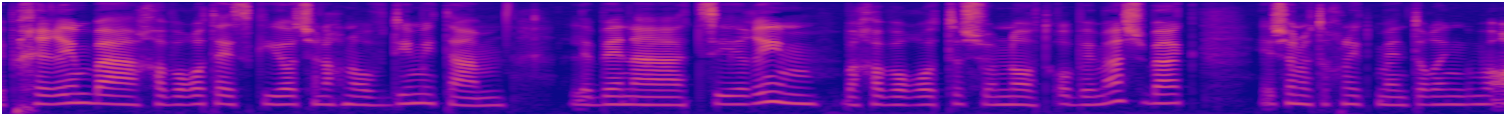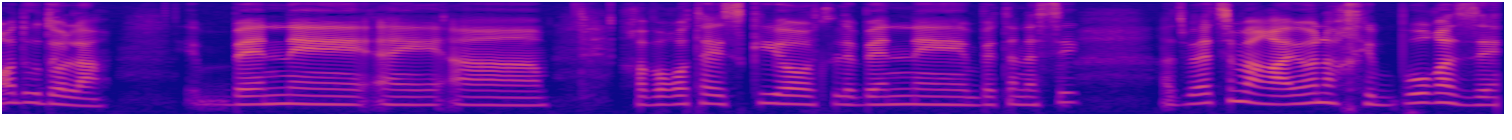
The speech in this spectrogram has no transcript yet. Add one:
הבכירים בחברות העסקיות שאנחנו עובדים איתם, לבין הצעירים בחברות השונות או במשבק, יש לנו תוכנית מנטורינג מאוד גדולה. בין החברות העסקיות לבין בית הנשיא. אז בעצם הרעיון, החיבור הזה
